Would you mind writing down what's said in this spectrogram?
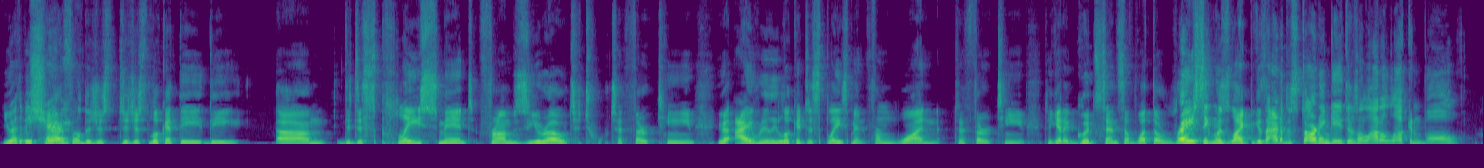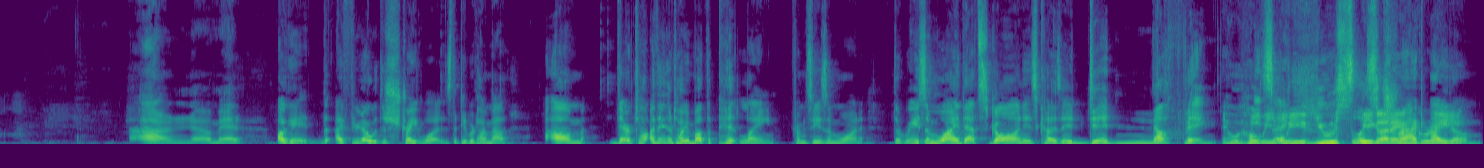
you have to be Sure, you- careful to just to just look at the the um the displacement from 0 to tw- to 13 you, i really look at displacement from 1 to 13 to get a good sense of what the racing was like because out of the starting gate there's a lot of luck involved I don't know, man. Okay, th- I figured out what the straight was that people are talking about. Um, they're ta- I think they're talking about the pit lane from season one. The reason why that's gone is because it did nothing. Well, it's we- a we- useless we got track angry. item.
